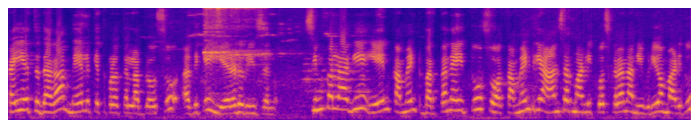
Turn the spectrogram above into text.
ಕೈ ಎತ್ತದಾಗ ಮೇಲಕ್ಕೆ ಎತ್ಕೊಳತ್ತಲ್ಲ ಬ್ಲೌಸು ಅದಕ್ಕೆ ಎರಡು ರೀಸನ್ ಸಿಂಪಲ್ ಆಗಿ ಏನ್ ಕಮೆಂಟ್ ಬರ್ತಾನೆ ಇತ್ತು. ಸೊ ಆ ಕಮೆಂಟ್ಗೆ ಆನ್ಸರ್ ಮಾಡ್ಲಿಕ್ಕೋಸ್ಕರ ನಾನು ಈ ವಿಡಿಯೋ ಮಾಡಿದ್ದು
